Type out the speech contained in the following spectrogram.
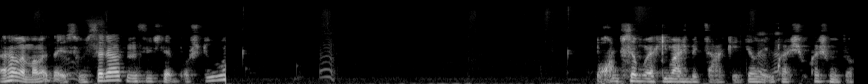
A hele, máme tady souseda, ten si čte poštu. Pochlup se mu, jaký máš bicáky, dělej, ukaž, ukaž mu to.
